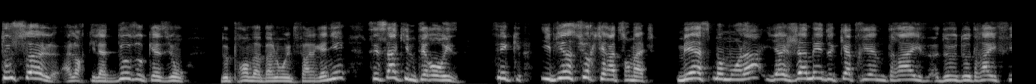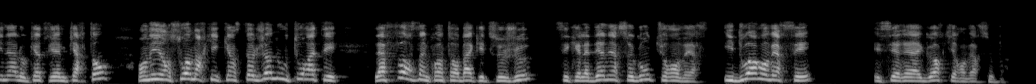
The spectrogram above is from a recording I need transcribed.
tout seul, alors qu'il a deux occasions de prendre un ballon et de faire gagner. C'est ça qui me terrorise. C'est que, bien sûr qu'il rate son match, mais à ce moment-là, il n'y a jamais de quatrième drive, de, drive final au quatrième carton en ayant soit marqué 15 touchdowns ou tout raté. La force d'un quarterback et de ce jeu, c'est qu'à la dernière seconde, tu renverses. Il doit renverser et c'est Réagor qui renverse pas.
